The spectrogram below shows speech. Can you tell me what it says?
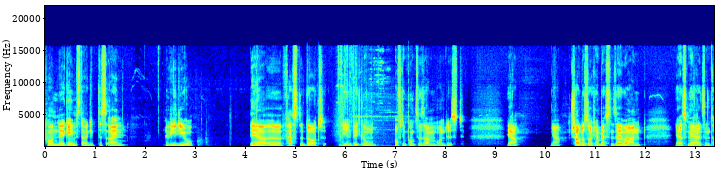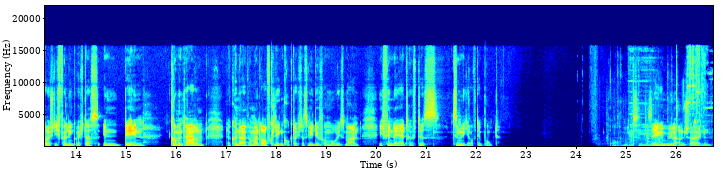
von der GameStar gibt es ein Video. Der äh, fasste dort die Entwicklung auf den Punkt zusammen und ist, ja, ja, schaut es euch am besten selber an. Er ist mehr als enttäuscht. Ich verlinke euch das in den Kommentaren. Da könnt ihr einfach mal draufklicken, guckt euch das Video von Maurice mal an. Ich finde, er trifft es ziemlich auf den Punkt. So, wir müssen die Sägemühle anschalten.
